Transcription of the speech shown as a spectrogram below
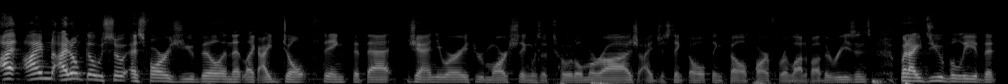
I I'm I don't go so as far as you, Bill, in that like I don't think that that January through March thing was a total mirage. I just think the whole thing fell apart for a lot of other reasons. But I do believe that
